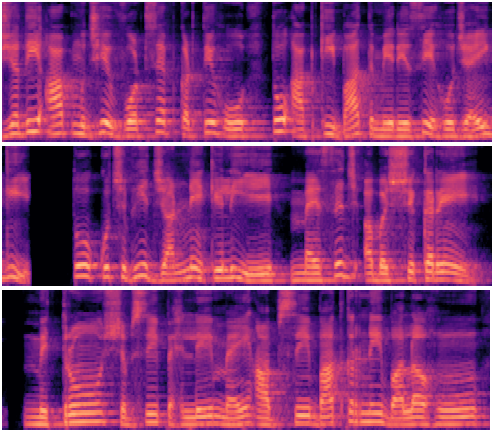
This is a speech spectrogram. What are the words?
यदि आप मुझे व्हाट्सएप करते हो तो आपकी बात मेरे से हो जाएगी। तो कुछ भी जानने के लिए मैसेज अवश्य करें। मित्रों, सबसे पहले मैं आपसे बात करने वाला हूँ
